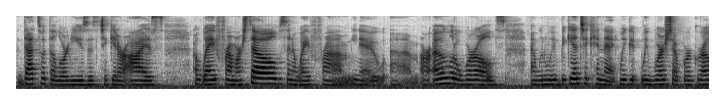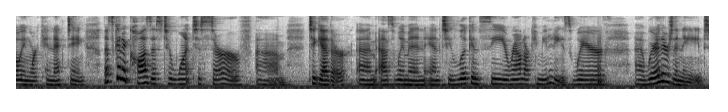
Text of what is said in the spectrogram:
that's what the Lord uses to get our eyes away from ourselves and away from you know um, our own little worlds. And when we begin to connect, we we worship, we're growing, we're connecting. That's going to cause us to want to serve um, together um, as women and to look and see around our communities where uh, where there's a need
